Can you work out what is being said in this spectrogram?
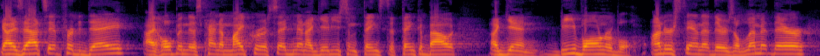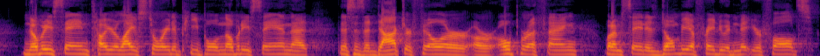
Guys, that's it for today. I hope in this kind of micro segment, I gave you some things to think about. Again, be vulnerable. Understand that there's a limit there. Nobody's saying tell your life story to people. Nobody's saying that this is a Dr. Phil or, or Oprah thing. What I'm saying is don't be afraid to admit your faults.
